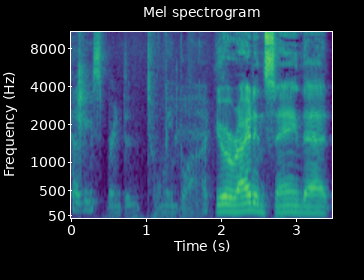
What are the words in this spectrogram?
having sprinted 20 blocks. You were right in saying that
